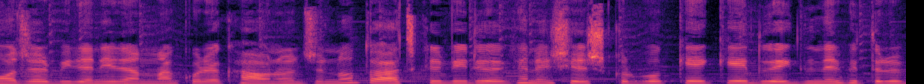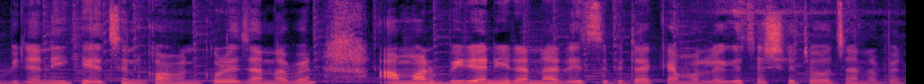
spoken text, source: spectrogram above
মজার বিরিয়ানি রান্না করে খাওয়ানোর জন্য। তো আজকের ভিডিও এখানে শেষ করব। কে কে দু একদিনের ভিতরে বিরিয়ানি খেয়েছেন কমেন্ট করে জানাবেন। আমার বিরিয়ানি রান্নার রেসিপিটা কেমন লেগেছে সেটাও জানাবেন।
